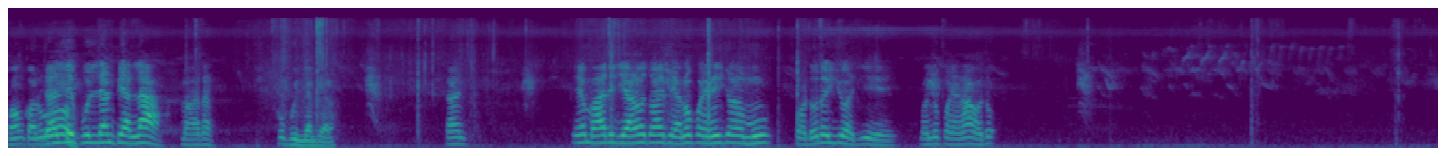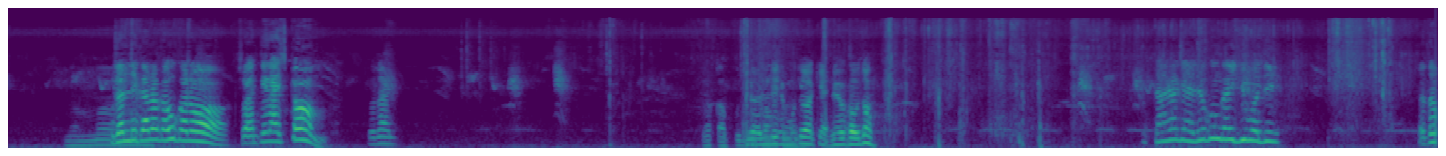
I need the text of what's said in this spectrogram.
ફોન કરું? જલ્દી ભૂલ્યા ને પહેલા મારા. હું ભૂલ પેલા કારણ એ મારે જાણો તો પહેલો પહેણી ગયો હું પડો રહી ગયો હજી. મને તો. પહેણાવો હતો જલ્દી કરો કહું કરો? શાંતિ રાખ કમ. જલ્દી હું તો કેરીઓ કહું તો તારા કેરીઓ કોણ ગઈ ગયું બધી? એ તો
